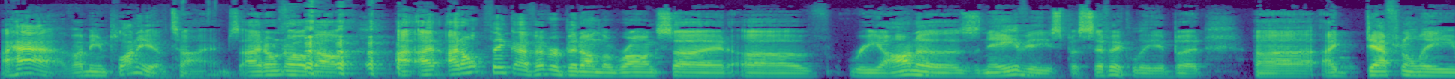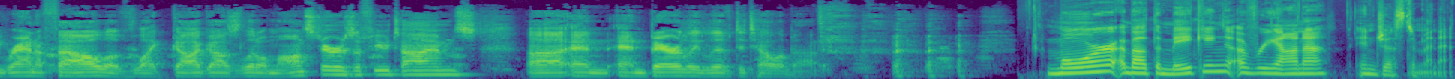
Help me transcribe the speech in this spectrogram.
I have I mean plenty of times I don't know about I I don't think I've ever been on the wrong side of Rihanna's Navy specifically but uh, I definitely ran afoul of like Gaga's Little Monsters a few times uh, and and barely lived to tell about it. More about the making of Rihanna in just a minute.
